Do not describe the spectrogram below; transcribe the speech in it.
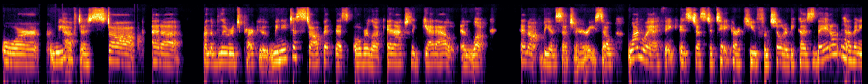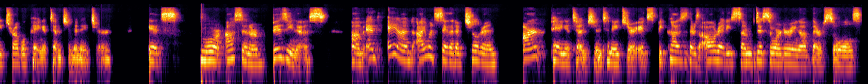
Or we have to stop at a on the Blue Ridge Park we need to stop at this overlook and actually get out and look and not be in such a hurry. So, one way I think is just to take our cue from children because they don't have any trouble paying attention to nature. It's more us and our busyness Um, and and I would say that if children aren't paying attention to nature, it's because there's already some disordering of their souls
